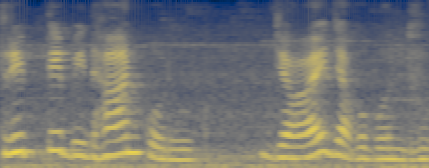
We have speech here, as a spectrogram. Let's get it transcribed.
তৃপ্তি বিধান করুক। জয় জগবন্ধু।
